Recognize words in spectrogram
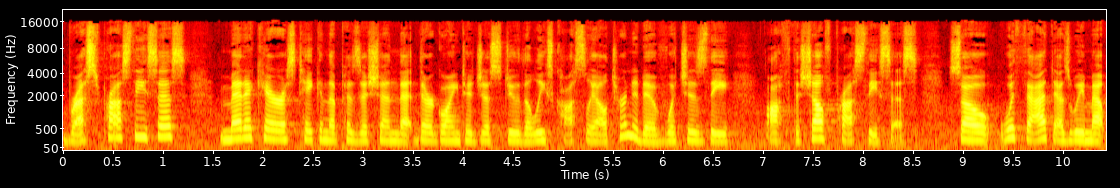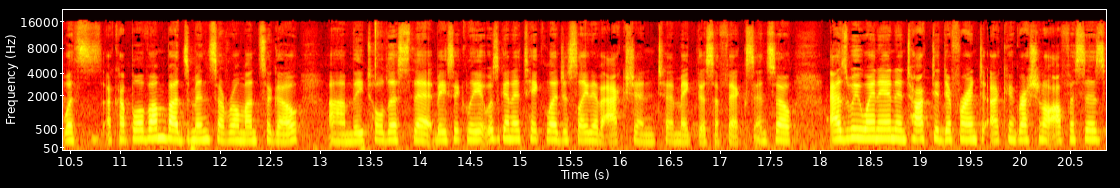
breast prosthesis, Medicare has taken the position that they're going to just do the least costly alternative, which is the off the shelf prosthesis. So, with that, as we met with a couple of ombudsmen several months ago, um, they told us that basically it was going to take legislative action to make this a fix. And so, as we went in and talked to different uh, congressional offices,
